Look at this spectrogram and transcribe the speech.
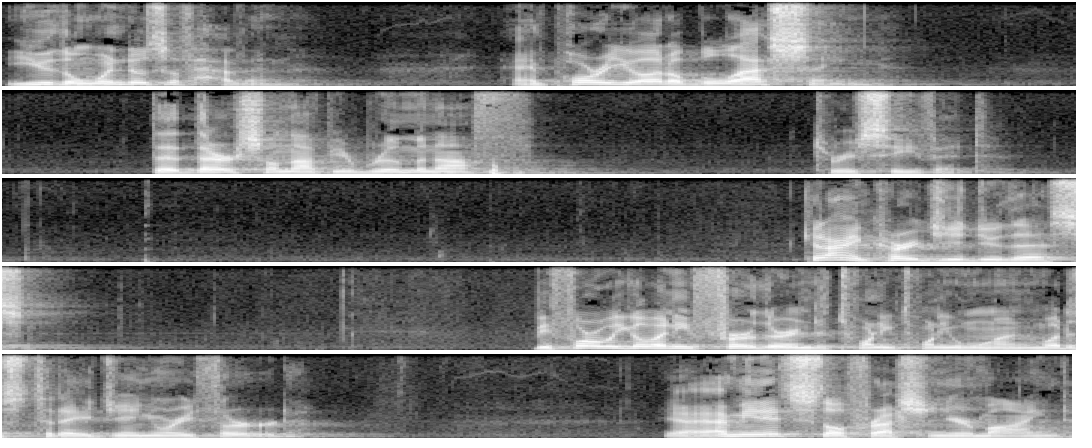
you the windows of heaven and pour you out a blessing, that there shall not be room enough to receive it. Can I encourage you to do this? Before we go any further into 2021, what is today, January 3rd? Yeah, I mean, it's still fresh in your mind.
